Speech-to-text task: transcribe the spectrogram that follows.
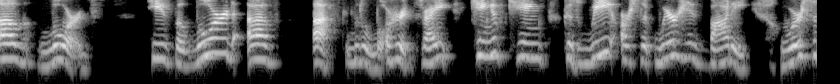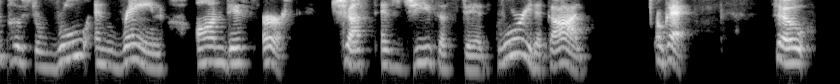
of Lords. He's the Lord of us, little lords, right? King of Kings, because we are we're his body. We're supposed to rule and reign on this earth, just as Jesus did. Glory to God. Okay. So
